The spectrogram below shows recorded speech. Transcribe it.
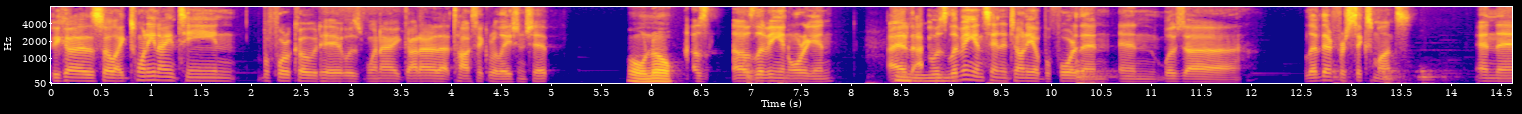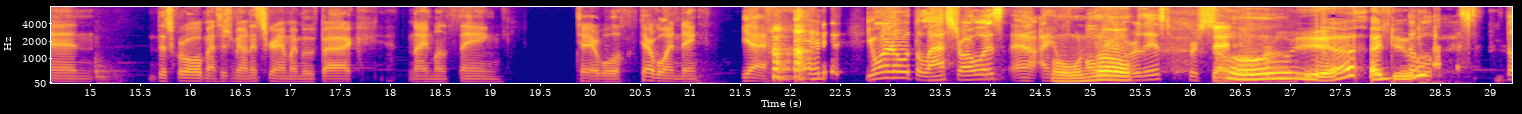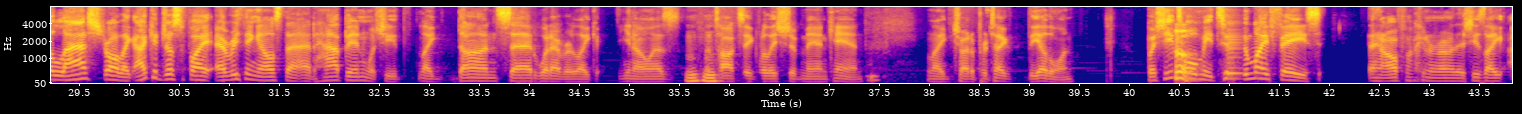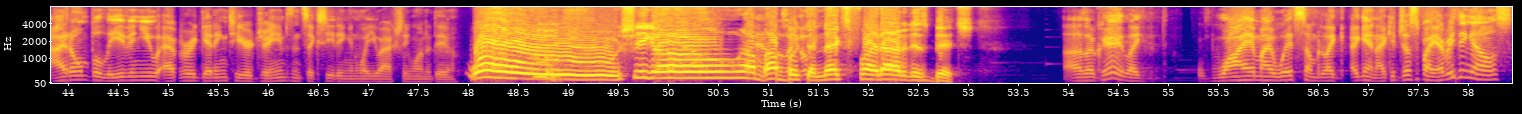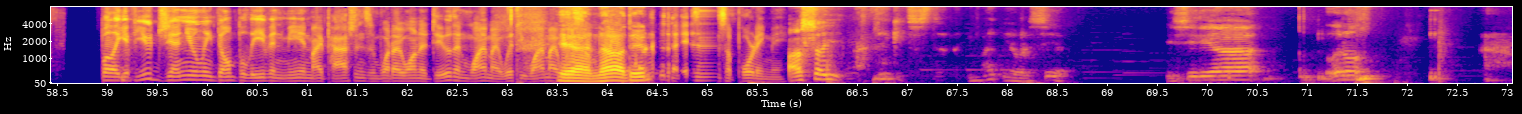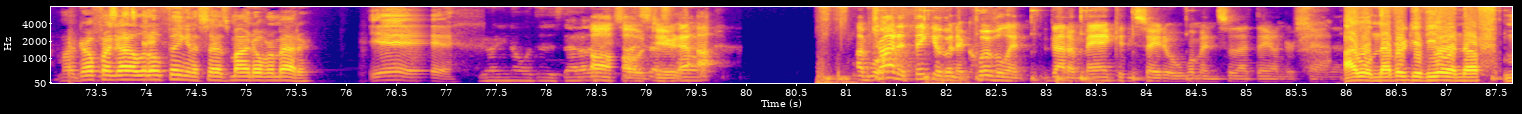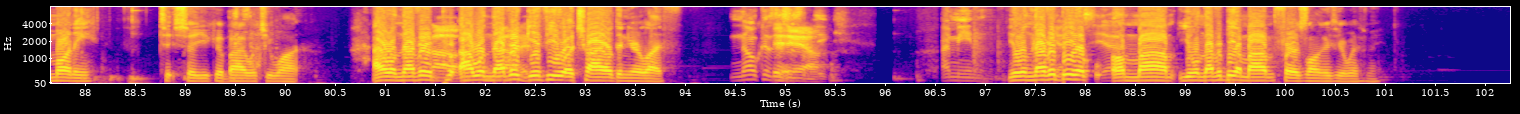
because so like 2019 before COVID hit was when I got out of that toxic relationship. Oh no. I was I was living in Oregon. I had, I was Mm. living in San Antonio before then and was uh lived there for 6 months. And then this girl messaged me on Instagram. I moved back. 9 month thing. Terrible terrible ending. Yeah, and it, you want to know what the last straw was? And I Oh, I'll no. remember this for so Oh long. yeah, I the do. last, the last straw. Like I could justify everything else that had happened, what she like done, said, whatever. Like you know, as a Mhm. toxic relationship man can, like try to protect the other one. But she told me to my face, and I'll fucking remember this. She's like, "I don't believe in you ever getting to your dreams and succeeding in what you actually want to do." Whoa, she go. I, And I I was like, booked the next flight out of this bitch. I was like, okay, like, why am I with somebody? Like, again, I could justify everything else, but like, if you genuinely don't believe in me and my passions and what I want to do, then why am I with you? Why am I with Yeah, some no, dude. that isn't supporting me? I'll show you. I think it's. You might be able to see it. You see the uh little. My girlfriend What's got a little say? thing and it says "mind over matter." Yeah. You already know what it is. That other Oh, oh dude. I, am trying to think of an equivalent that a man can say to a woman so that they understand. That. I will never give you enough money to, so you could buy what you want. I will never. Oh, I will never God. give you a child in your life. No, because this Yeah. is like, I mean, You will never Yes, be a, yeah. a mom. You will never be a mom for as long as you're with me.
